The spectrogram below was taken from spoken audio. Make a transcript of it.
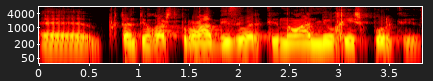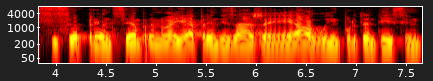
Uh, portanto, eu gosto por um lado de dizer que não há nenhum risco, porque se se aprende sempre, não é? E a aprendizagem é algo importantíssimo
